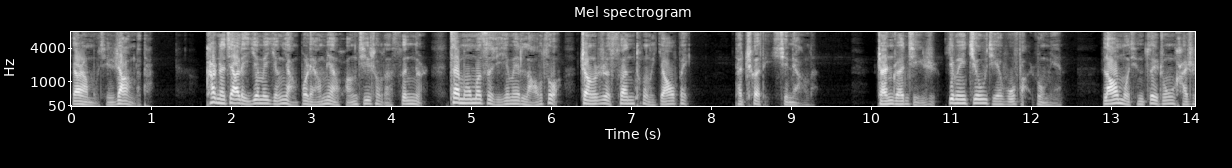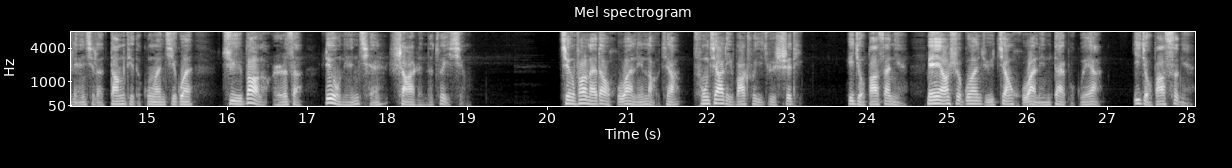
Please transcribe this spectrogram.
要让母亲让了她。”看着家里因为营养不良面黄肌瘦的孙女，再摸摸自己因为劳作整日酸痛的腰背。他彻底心凉了。辗转几日，因为纠结无法入眠，老母亲最终还是联系了当地的公安机关，举报了儿子六年前杀人的罪行。警方来到胡万林老家，从家里挖出一具尸体。一九八三年，绵阳市公安局将胡万林逮捕归案。一九八四年，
